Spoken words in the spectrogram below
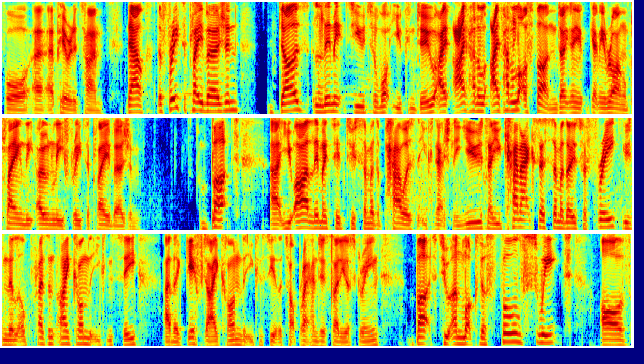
for a, a period of time. Now, the free to play version does limit you to what you can do. I, have had a, I've had a lot of fun. Don't get me wrong, playing the only free to play version, but uh, you are limited to some of the powers that you can actually use. Now you can access some of those for free using the little present icon that you can see, uh, the gift icon that you can see at the top right hand side of your screen. But to unlock the full suite of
